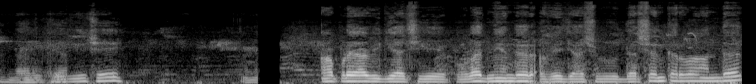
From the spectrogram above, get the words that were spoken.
અંધારું થઈ ગયું છે. આપણે આવી ગયા છીએ પોળાદની અંદર. હવે જાશું દર્શન કરવા અંદર.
